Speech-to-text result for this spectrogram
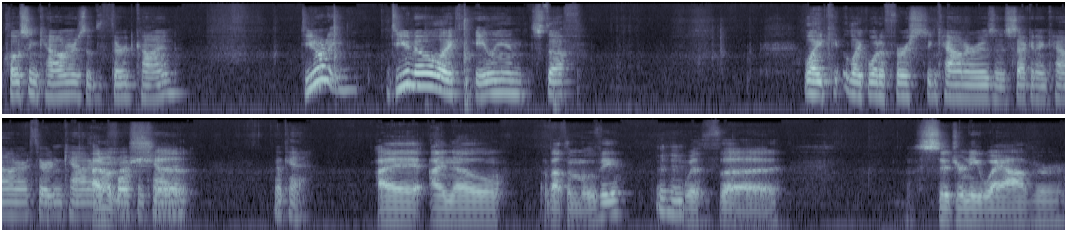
Close Encounters of the Third Kind. Do you know? Do you know like alien stuff? Like like what a first encounter is, and a second encounter, a third encounter, I a don't know fourth shit. encounter. Okay. I I know about the movie hmm with uh, Sigourney Weaver.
